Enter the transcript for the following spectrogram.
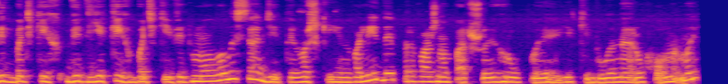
від батьків, від яких батьки відмовилися, діти важкі інваліди, переважно першої групи, які були нерухомими.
